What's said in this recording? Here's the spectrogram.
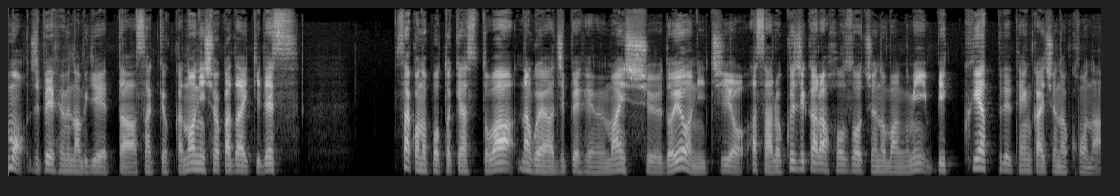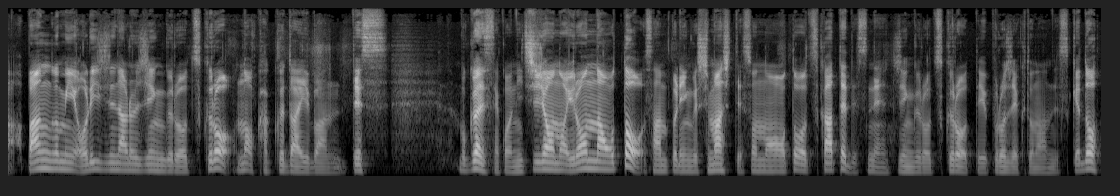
うも ZIPFM ナビゲーター作曲家の西岡大輝です。さあこのポッドキャストは名古屋 ZIPFM 毎週土曜日曜朝6時から放送中の番組ビッグギャップで展開中のコーナー番組オリジナルジングルを作ろうの拡大版です。僕がですねこの日常のいろんな音をサンプリングしましてその音を使ってですねジングルを作ろうっていうプロジェクトなんですけど、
